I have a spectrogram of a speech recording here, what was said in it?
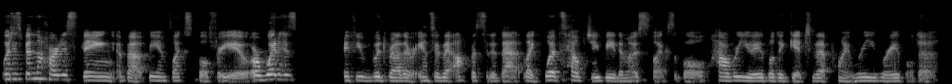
What has been the hardest thing about being flexible for you, or what has if you would rather answer the opposite of that like what's helped you be the most flexible how were you able to get to that point where you were able to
